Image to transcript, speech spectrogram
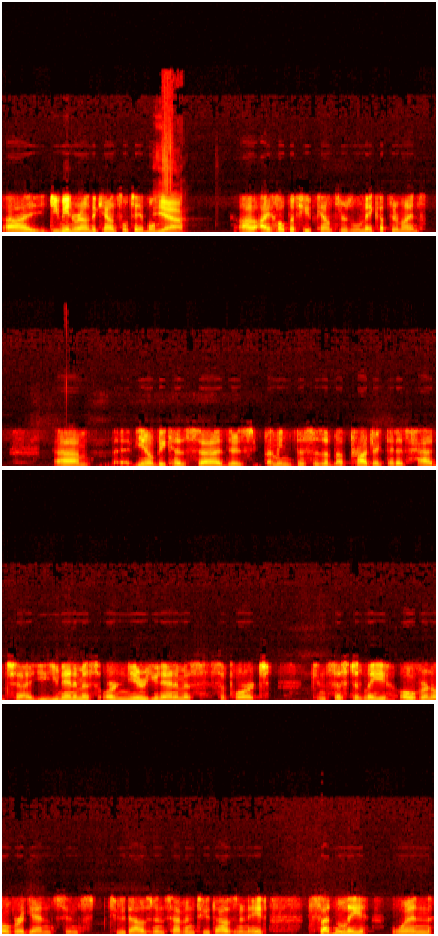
Uh, do you mean around the council table? Yeah. Uh, I hope a few councillors will make up their minds. Um, you know, because uh, there's, I mean, this is a, a project that has had uh, unanimous or near unanimous support consistently over and over again since 2007, 2008. Suddenly, when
